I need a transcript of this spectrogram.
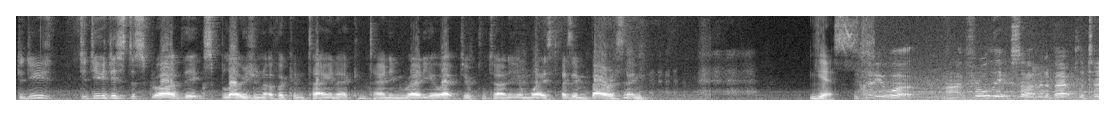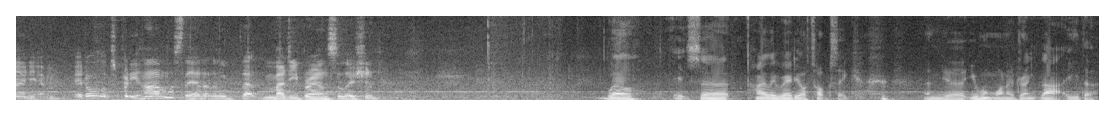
Did you did you just describe the explosion of a container containing radioactive plutonium waste as embarrassing? Yes. I'll tell you what, like, for all the excitement about plutonium, it all looks pretty harmless there, that little that muddy brown solution. Well, it's uh, highly radiotoxic. and you, you wouldn't want to drink that either.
